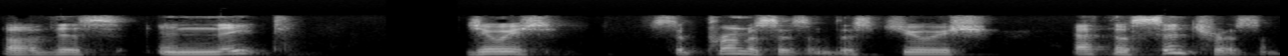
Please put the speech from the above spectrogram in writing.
of this innate Jewish supremacism, this Jewish ethnocentrism,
